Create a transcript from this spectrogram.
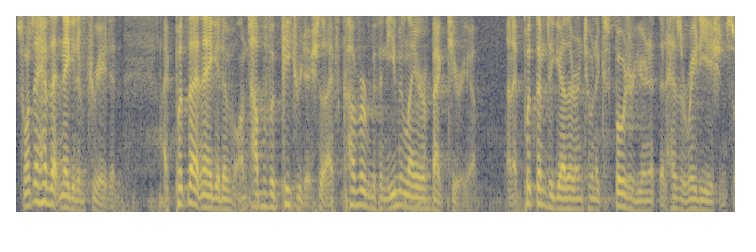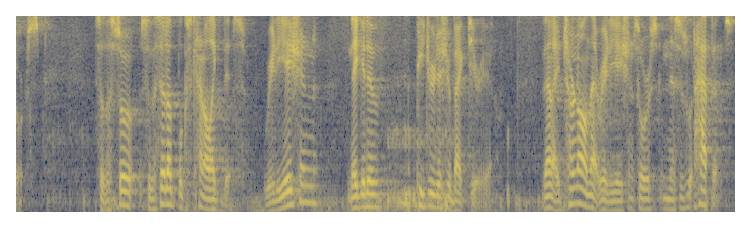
So once I have that negative created, I put that negative on top of a petri dish that I've covered with an even layer of bacteria, and I put them together into an exposure unit that has a radiation source. So the, so, so the setup looks kind of like this. Radiation, negative, petri dish of bacteria. Then I turn on that radiation source, and this is what happens.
